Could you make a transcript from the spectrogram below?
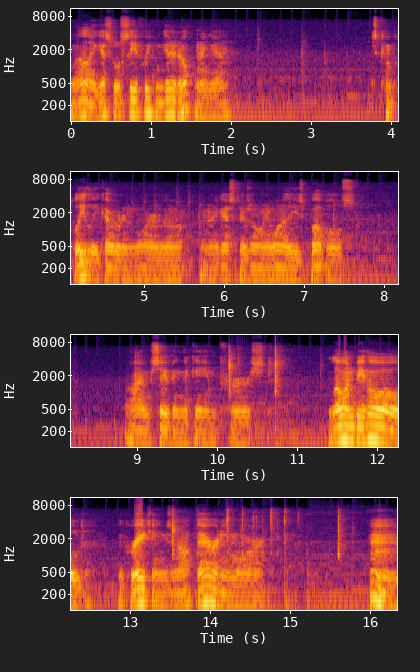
Well, I guess we'll see if we can get it open again. Completely covered in water, though, and I guess there's only one of these bubbles. I'm saving the game first. Lo and behold, the grating's not there anymore. Hmm.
